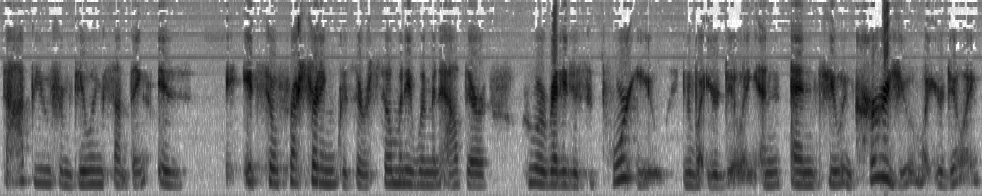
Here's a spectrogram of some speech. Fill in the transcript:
stop you from doing something is, it's so frustrating because there are so many women out there who are ready to support you in what you're doing and, and to encourage you in what you're doing.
